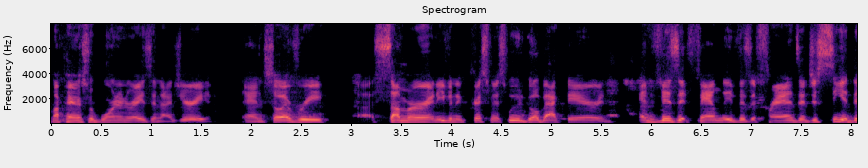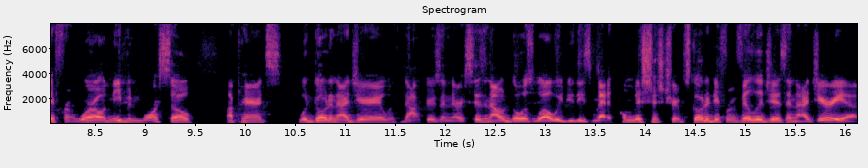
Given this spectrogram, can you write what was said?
my parents were born and raised in Nigeria. And so every summer and even in Christmas, we would go back there and, and visit family, visit friends, and just see a different world. And even more so, my parents would go to Nigeria with doctors and nurses, and I would go as well. We do these medical missions trips, go to different villages in Nigeria,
